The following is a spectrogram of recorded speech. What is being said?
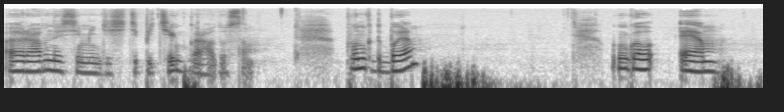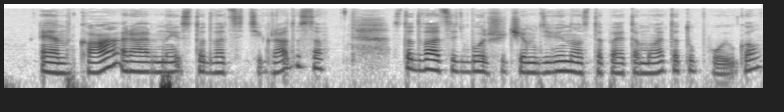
равный 75 градусам. Пункт B Угол МНК равный 120 градусов. 120 больше, чем 90, поэтому это тупой угол.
